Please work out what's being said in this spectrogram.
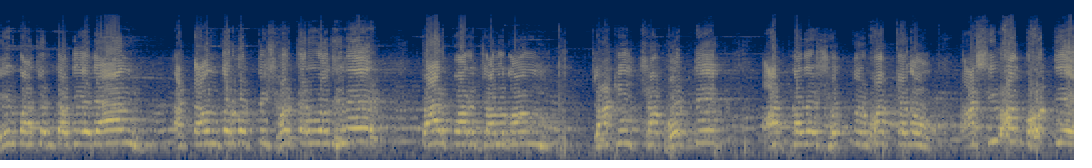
নির্বাচনটা দিয়ে দেন একটা অন্তর্বর্তী সরকারের অধীনে, তারপর জনগণ যাকে ইচ্ছা ভোট দিক আপনাদের সত্তর ভাগ কেন আশি ভাগ ভোট দিয়ে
